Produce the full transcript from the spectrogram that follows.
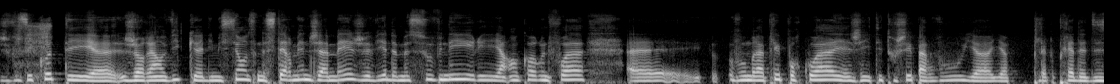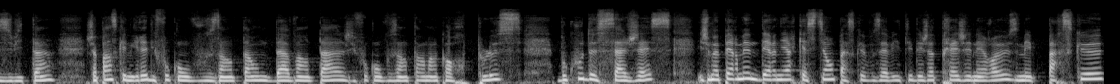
Je vous écoute et euh, j'aurais envie que l'émission ne se termine jamais. Je viens de me souvenir et encore une fois, euh, vous me rappelez pourquoi j'ai été touchée par vous il y a, il y a près de 18 ans. Je pense qu'Ingrid, il faut qu'on vous entende davantage, il faut qu'on vous entende encore plus, beaucoup de sagesse. Je me permets une dernière question parce que vous avez été déjà très généreuse, mais parce que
